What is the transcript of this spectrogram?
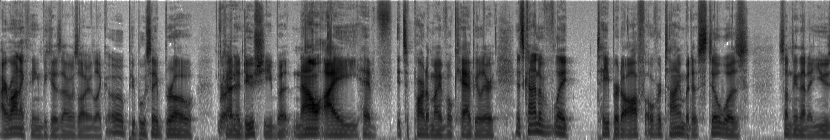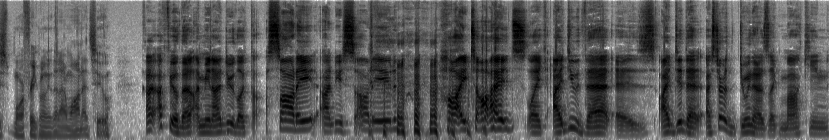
ironic thing because I was always like, "Oh, people who say bro kind of douchey," but now I have it's a part of my vocabulary. It's kind of like tapered off over time, but it still was something that I used more frequently than I wanted to. I, I feel that. I mean, I do like the sodade. I do sodade, high tides. Like I do that as I did that. I started doing that as like mocking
